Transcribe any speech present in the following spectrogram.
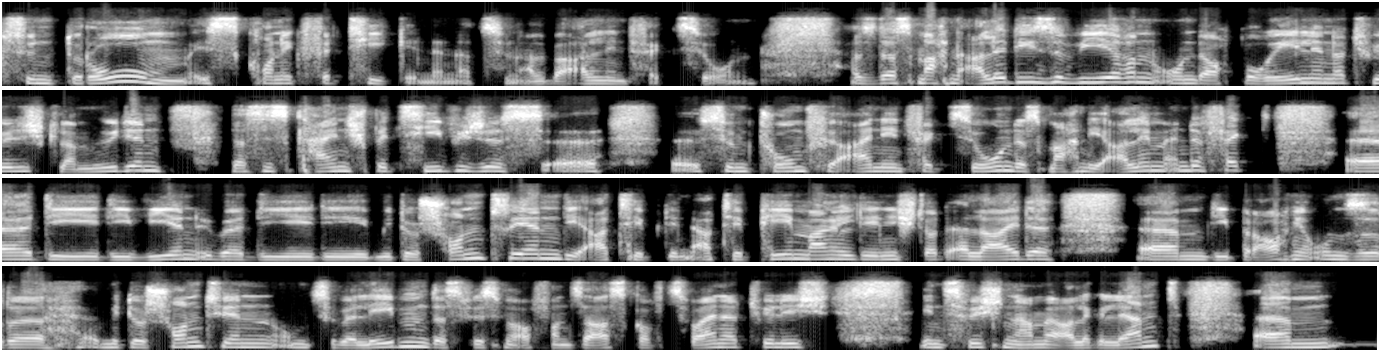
Syndrom ist Chronic Fatigue international bei allen Infektionen. Also das machen alle diese Viren und auch Borrelien natürlich, Chlamydien. Das ist kein spezifisches äh, äh Symptom für eine Infektion. Das machen die alle im Endeffekt. Äh, die, die Viren über die, die Mitochondrien, die ATP, den ATP-Mangel, den ich dort erleide, ähm, die brauchen ja unsere Mitochondrien, um zu überleben. Das wissen wir auch von SARS-CoV-2 natürlich. Inzwischen haben wir alle gelernt. Ähm,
